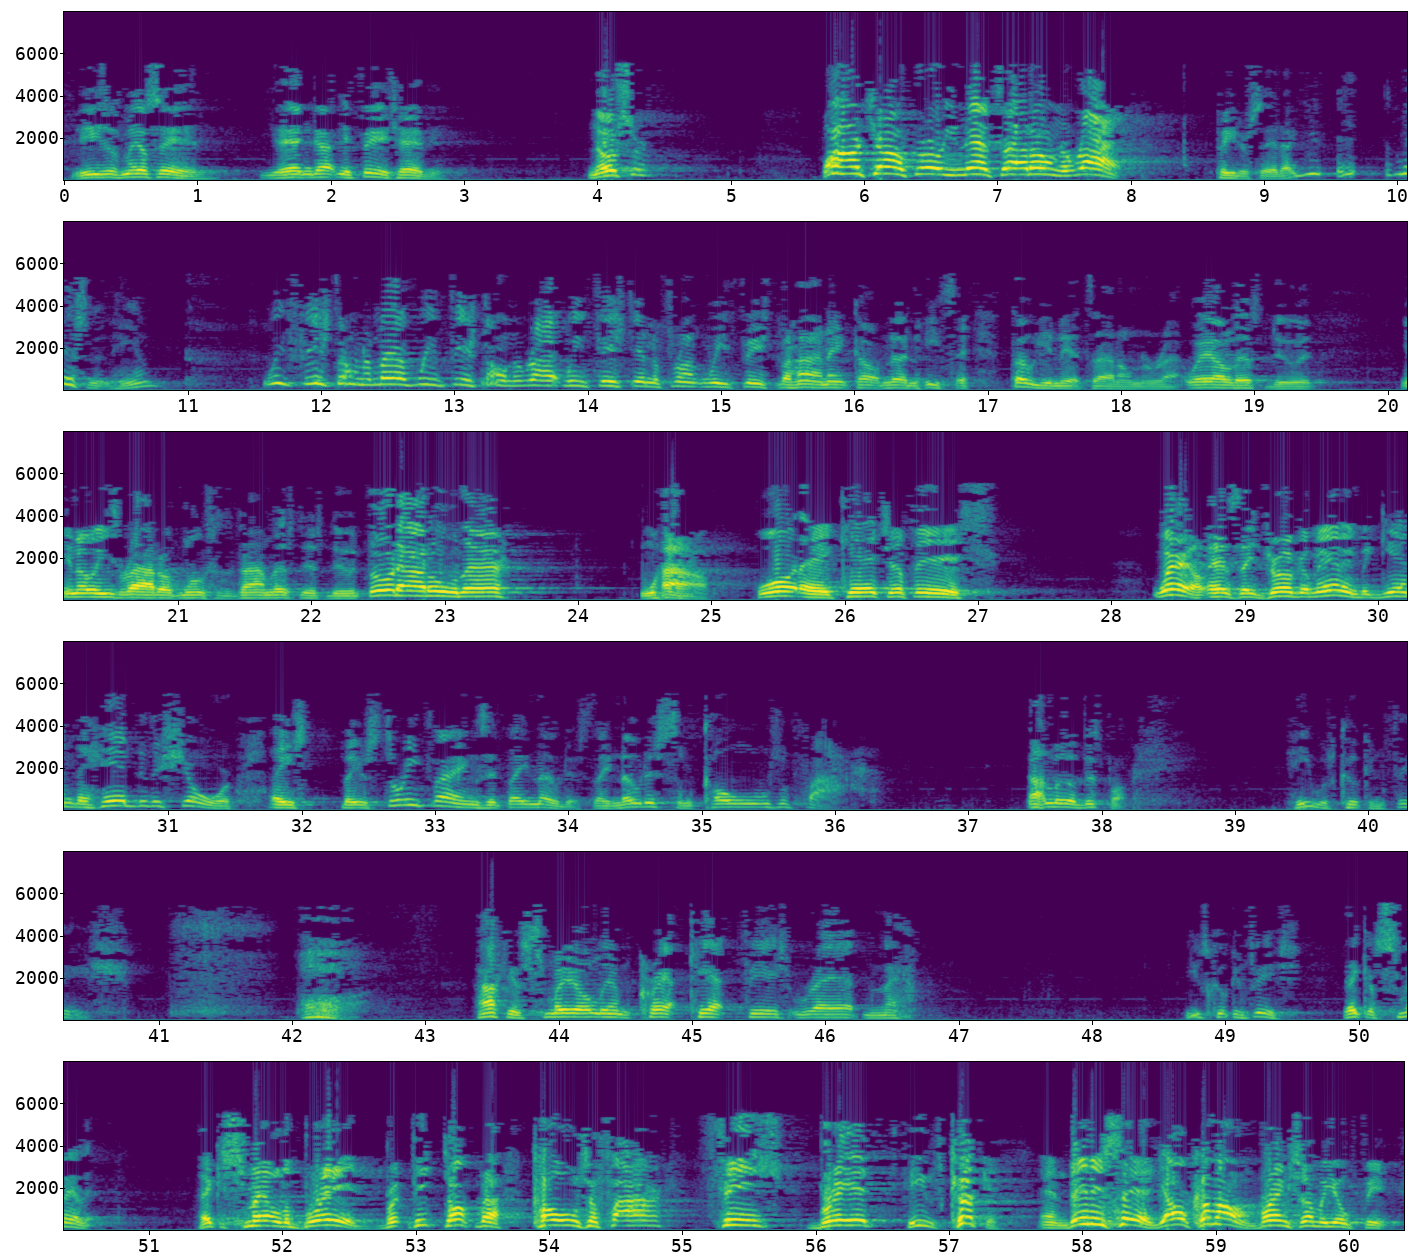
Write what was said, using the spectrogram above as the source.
Jesus may have said, you hadn't got any fish, have you? No, sir. Why don't y'all throw your nets out on the right? Peter said, Are you eh, listening to him? We fished on the left, we fished on the right, we fished in the front, we fished behind, ain't caught nothing. He said, throw your nets out on the right. Well, let's do it. You know, he's right up most of the time. Let's just do it. Throw it out over there. Wow. What a catch of fish. Well, as they drug them in and began to head to the shore, they, there's three things that they noticed. They noticed some coals of fire. I love this part. He was cooking fish. Oh, I can smell them crap catfish right now. He's cooking fish. They can smell it. They can smell the bread. But he talked about coals of fire, fish, bread. He was cooking. And then he said, y'all come on, bring some of your fish.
